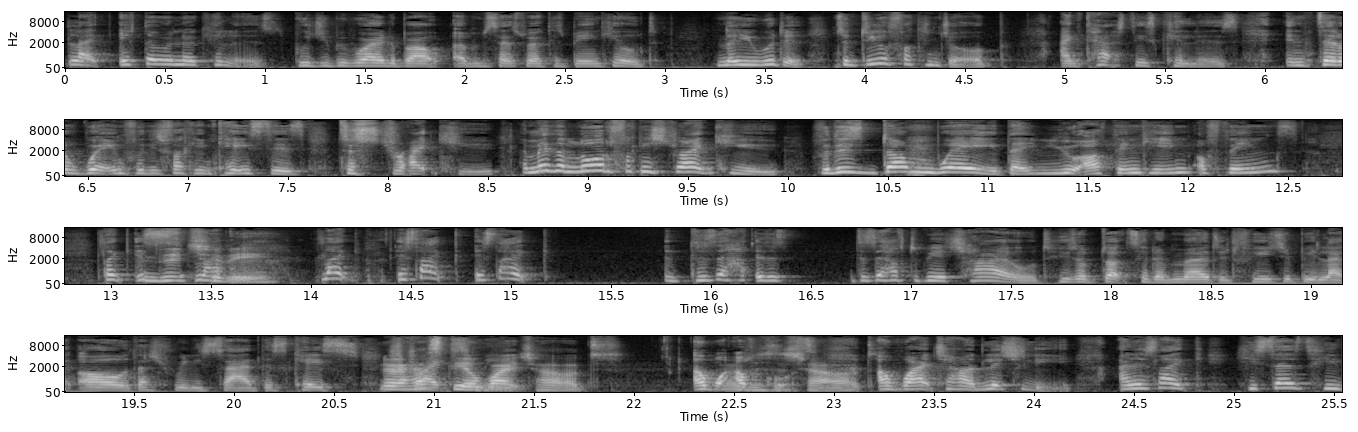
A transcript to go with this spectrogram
like if there were no killers, would you be worried about um, sex workers being killed? No, you wouldn't. So do your fucking job and catch these killers instead of waiting for these fucking cases to strike you. And may the Lord fucking strike you for this dumb way that you are thinking of things. Like it's Literally. like, like it's like it's like does it does it have to be a child who's abducted and murdered for you to be like, oh, that's really sad. This case No, it has to be a me." white child. A, whi- Or of course, child. a white child, literally, and it's like he says. He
